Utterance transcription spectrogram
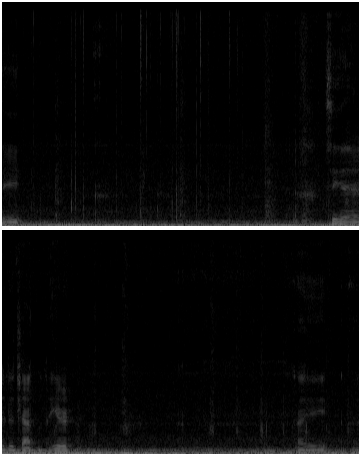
the see uh, the chat here. I I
